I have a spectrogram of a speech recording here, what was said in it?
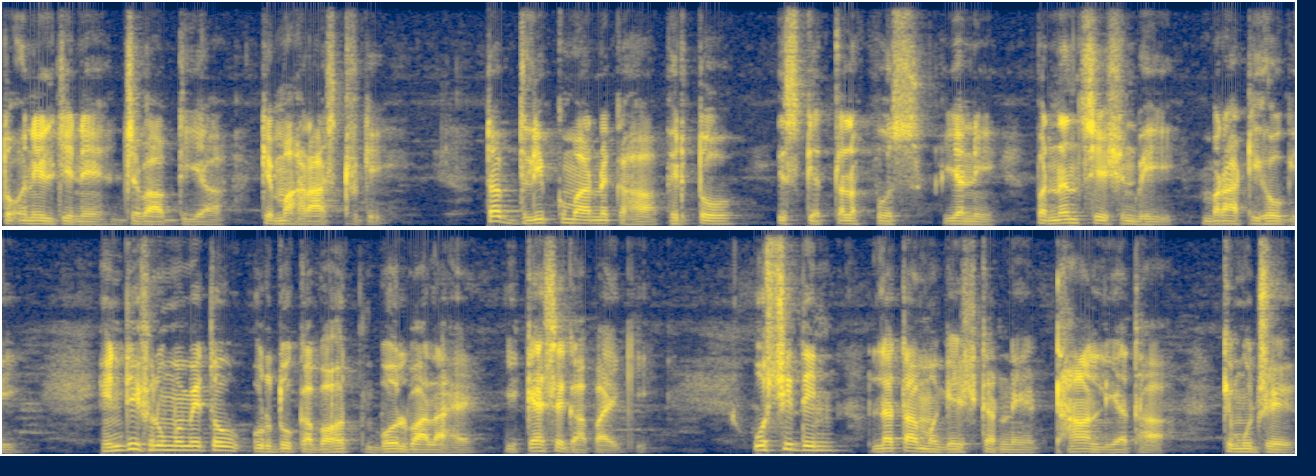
तो अनिल जी ने जवाब दिया कि महाराष्ट्र की। तब दिलीप कुमार ने कहा, फिर तो इसके तलफ़ुस, यानी प्रोनंसिएशन भी मराठी होगी। हिंदी फ़िल्मों में तो उर्दू का बहुत बोलबाला है, ये कैसे गा पाएगी? उसी दिन लता मंगेशकर ने ठान लिया था कि मुझे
